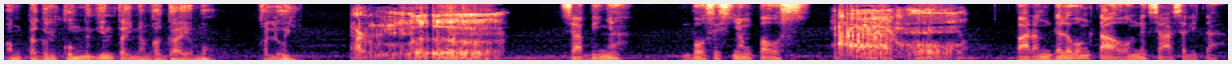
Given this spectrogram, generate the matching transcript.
Ang tagal kong naghintay ng kagaya mo, Kaloy. Sabi niya, boses niyang paos. Parang dalawang tao ang nagsasalita.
